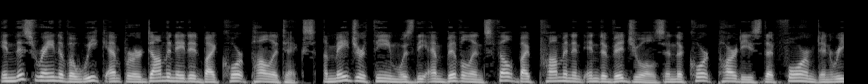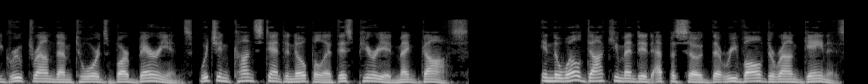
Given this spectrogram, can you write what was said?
In this reign of a weak emperor dominated by court politics, a major theme was the ambivalence felt by prominent individuals and the court parties that formed and regrouped round them towards barbarians, which in Constantinople at this period meant Goths. In the well-documented episode that revolved around Gainas,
